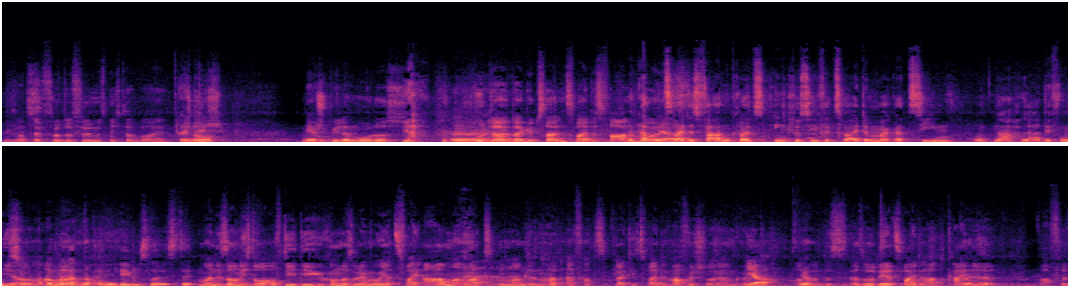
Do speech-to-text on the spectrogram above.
Wie gesagt, der vierte Film ist nicht dabei. Richtig? Mehrspielermodus. Ja, Äh, gut, da, da gibt es halt ein zweites Man hat ein Fadenkreuz. zweites Fadenkreuz inklusive zweitem Magazin und Nachladefunktion. Ja, aber, man aber- hat nur eine Lebensleiste. Man ist auch nicht drauf auf die Idee gekommen, dass Rambo ja zwei Arme hat und man dann halt einfach vielleicht die zweite Waffe steuern könnte. Ja. Aber Ja. Das, also der zweite hat keine nein. Waffe.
